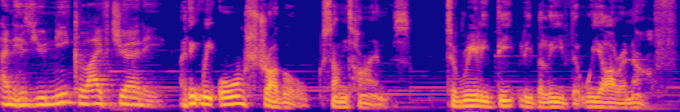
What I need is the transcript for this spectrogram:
and his unique life journey. I think we all struggle sometimes to really deeply believe that we are enough,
